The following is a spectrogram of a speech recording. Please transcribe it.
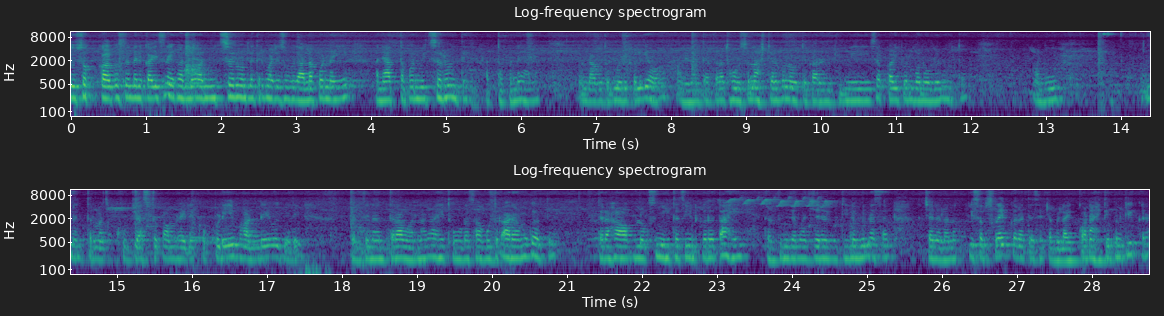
तो सकाळपासून त्याने काहीच नाही खाल्लं आणि मिक्सर म्हटलं तरी माझ्यासोबत आला पण नाही आहे आणि आत्ता पण मिक्सर म्हणते आत्ता पण नाही आला. पण अगोदर मेडिकल घ्यावं आणि नंतर त्याला थोडंसं नाश्त्याला बनवते कारण की मी सकाळी पण बनवलं नव्हतं. आणि नंतर माझं खूप जास्त काम राहिले कपडे भांडे वगैरे. तर ते नंतर आवरणार आहे थोडासा अगोदर आराम करते. तर हा ब्लॉग्स मी इथंच एंड करत आहे. तर तुम्ही जर माझ्या चॅनलवरती नवीन असाल चॅनलला नक्की सबस्क्राईब करा. त्यासाठी बेल आयकॉन आहे ते पण क्लिक करा.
